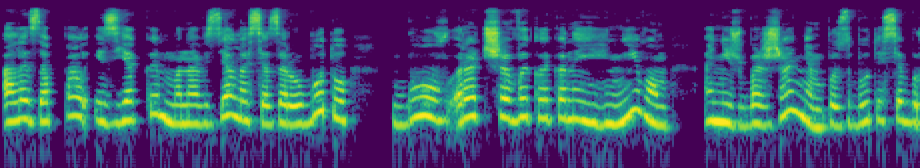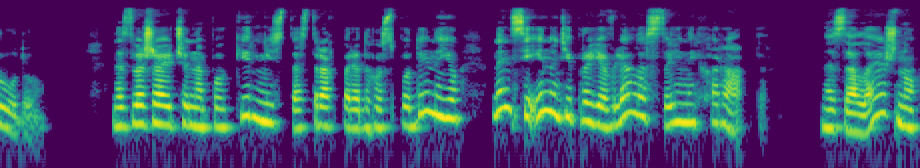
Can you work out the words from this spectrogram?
Але запал, із яким вона взялася за роботу, був радше викликаний гнівом, аніж бажанням позбутися бруду. Незважаючи на покірність та страх перед господинею, Ненсі іноді проявляла сильний характер, незалежну,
